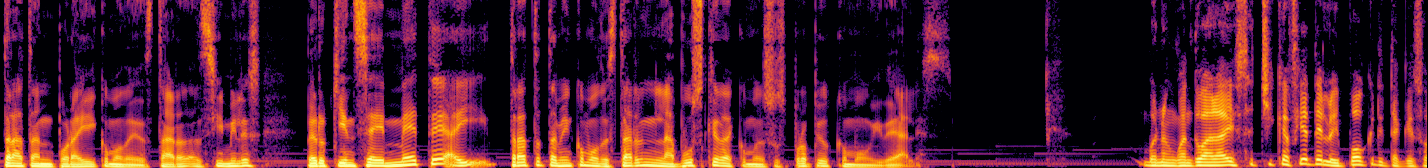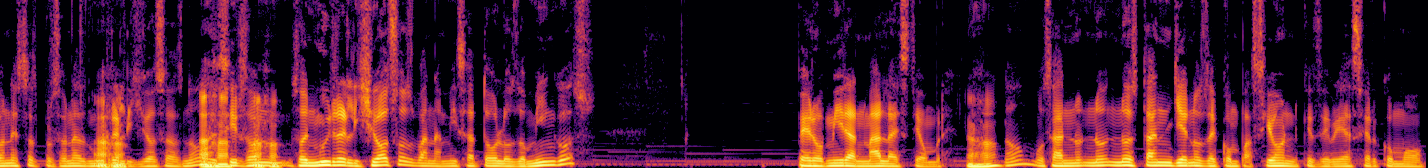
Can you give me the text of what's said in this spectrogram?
Tratan por ahí como de estar símiles, pero quien se mete ahí trata también como de estar en la búsqueda como de sus propios como ideales. Bueno, en cuanto a esta chica, fíjate lo hipócrita que son estas personas muy Ajá. religiosas, ¿no? Ajá, es decir, son, son muy religiosos, van a misa todos los domingos, pero miran mal a este hombre, Ajá. ¿no? O sea, no, no, no están llenos de compasión, que debería ser como,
